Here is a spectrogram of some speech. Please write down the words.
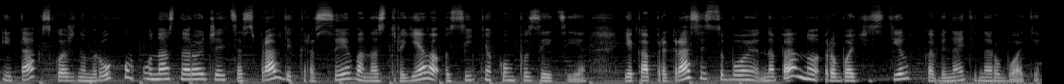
І так, з кожним рухом у нас народжується справді красива, настроєва осіння композиція, яка прикрасить собою, напевно, робочий стіл в кабінеті на роботі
